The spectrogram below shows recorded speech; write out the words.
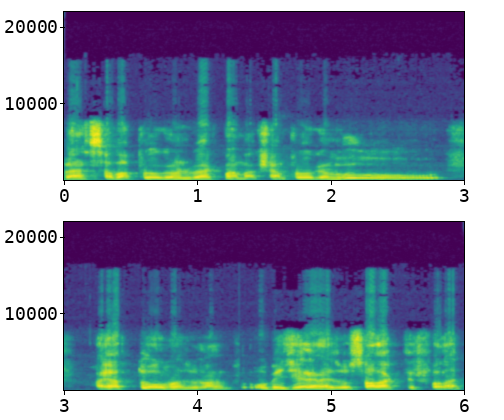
Ben sabah programını bırakmam. Akşam programı programı Uuu, hayatta olmaz ulan o beceremez o salaktır falan.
